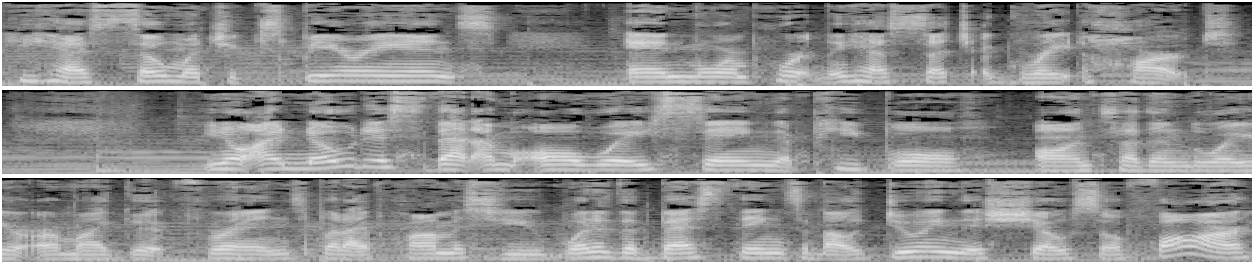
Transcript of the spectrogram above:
He has so much experience and more importantly has such a great heart. You know, I notice that I'm always saying that people on Southern Lawyer are my good friends, but I promise you, one of the best things about doing this show so far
